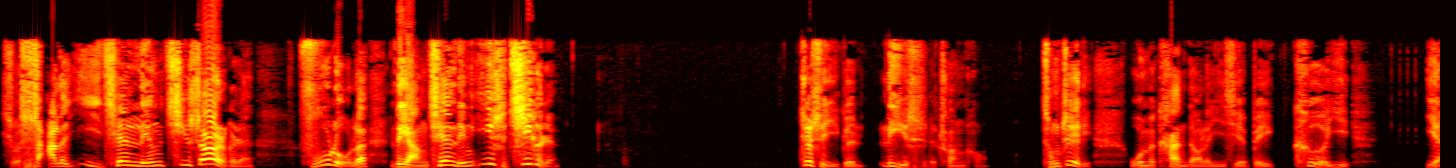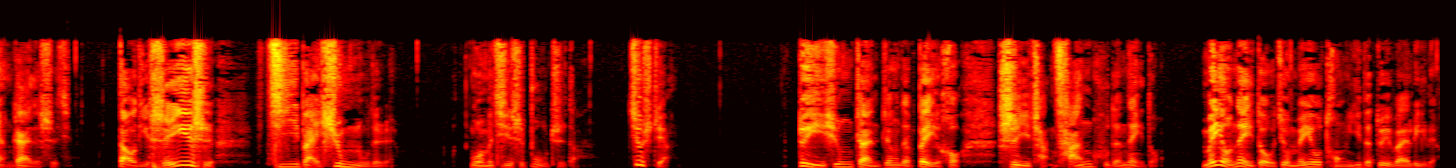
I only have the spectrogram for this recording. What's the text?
说杀了一千零七十二个人，俘虏了两千零一十七个人，这是一个历史的窗口。从这里，我们看到了一些被刻意掩盖的事情。到底谁是击败匈奴的人？我们其实不知道，就是这样。对匈战争的背后是一场残酷的内斗，没有内斗就没有统一的对外力量。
